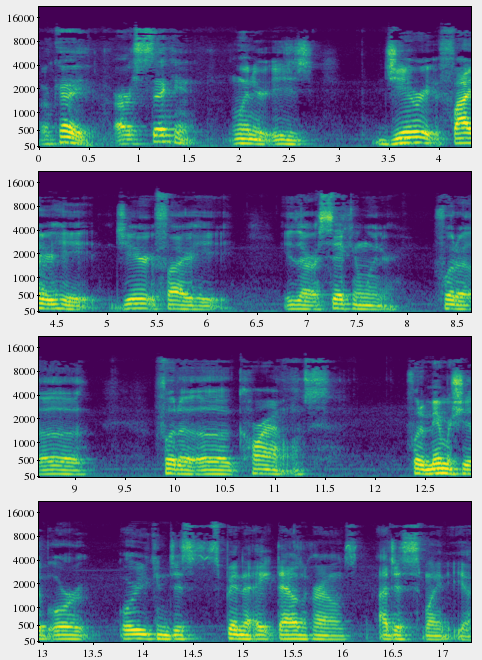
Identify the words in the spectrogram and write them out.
Okay, our second winner is Jared Firehead. Jared Firehead is our second winner for the uh for the uh crowns for the membership or or you can just spend the 8,000 crowns. I just explained it, yeah.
